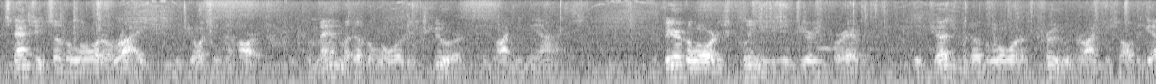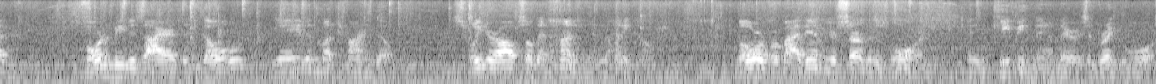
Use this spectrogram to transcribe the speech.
The statutes of the Lord are right, rejoicing the heart. The commandment of the Lord is pure, enlightening the eyes. The fear of the Lord is clean, enduring forever. The judgment of the Lord are true and righteous altogether. More to be desired than gold, yea, than much fine gold. Sweeter also than honey and the honeycomb. For by them your servant is warned, and in keeping them there is a great reward.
